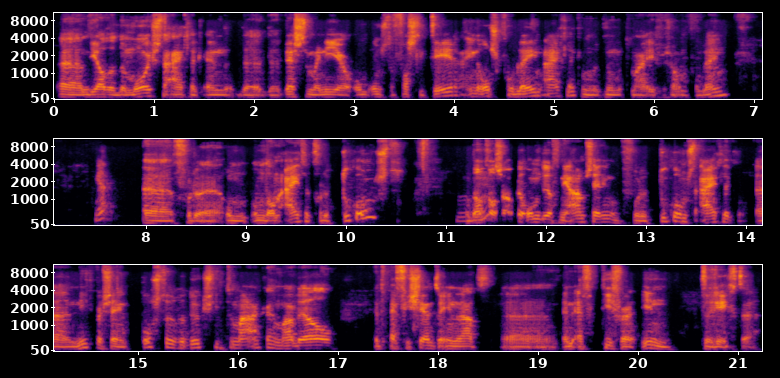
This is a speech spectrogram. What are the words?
Ehm, die hadden de mooiste eigenlijk en de, de beste manier om ons te faciliteren in ons probleem eigenlijk. Want ik noem het maar even zo'n probleem. Ja. Voor de, om, om dan eigenlijk voor de toekomst want dat was ook een onderdeel van die aanbesteding. Om voor de toekomst eigenlijk niet per se een kostenreductie te maken, maar wel het efficiënter inderdaad en effectiever in te richten.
